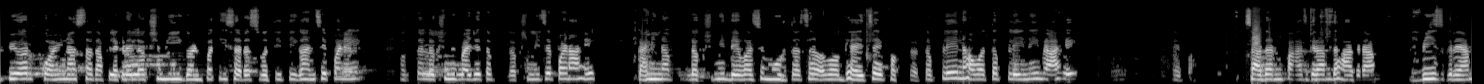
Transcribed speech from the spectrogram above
प्युअर कॉईन असतात आपल्याकडे. लक्ष्मी गणपती सरस्वती तिघांचे पण आहे. फक्त लक्ष्मी पाहिजे तर लक्ष्मीचे पण आहे. काही ना लक्ष्मी देवाचे मुहूर्ताचं घ्यायचं आहे फक्त. तर प्लेन हवं तर प्लेनही आहे. साधारण पाच ग्रॅम दहा ग्राम वीस ग्रॅम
